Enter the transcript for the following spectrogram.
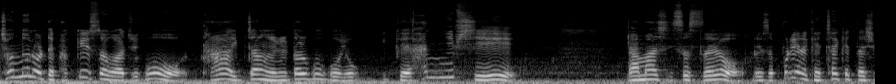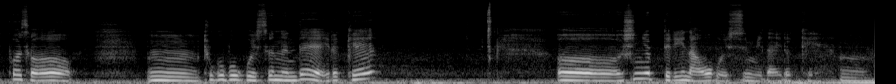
첫눈 올 때 밖에 있어가지고 다 입장을 떨구고 요 이렇게 한 입씩 남아 있었어요. 그래서 뿌리는 괜찮겠다 싶어서 음 두고 보고 있었는데 이렇게 어 신엽들이 나오고 있습니다. 이렇게 음.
